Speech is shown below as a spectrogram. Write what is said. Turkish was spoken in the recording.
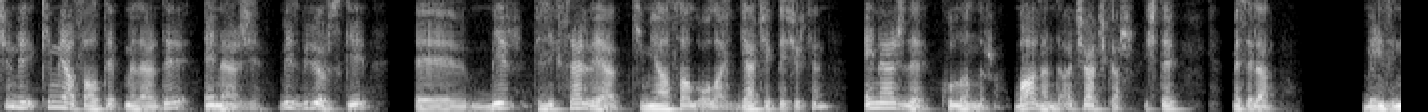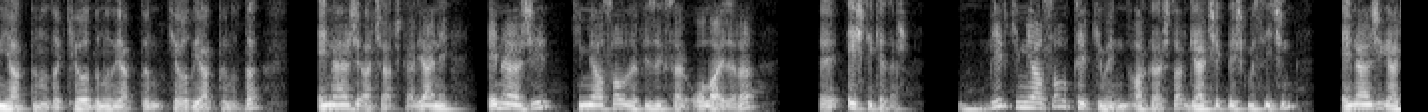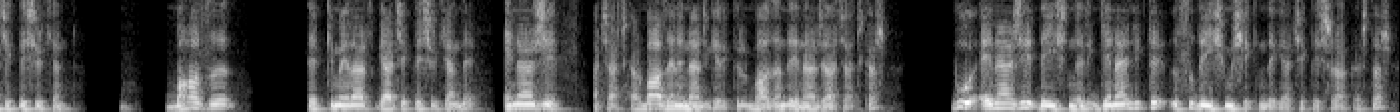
Şimdi kimyasal tepkimelerde enerji. Biz biliyoruz ki e, bir fiziksel veya kimyasal olay gerçekleşirken enerji de kullanılır. Bazen de açığa çıkar. İşte mesela benzini yaktığınızda, kağıdını yaktığın, kağıdı yaktığınızda enerji açığa çıkar. Yani enerji kimyasal ve fiziksel olaylara e, eşlik eder. Bir kimyasal tepkimenin arkadaşlar gerçekleşmesi için enerji gerçekleşirken bazı tepkimeler gerçekleşirken de enerji açığa çıkar. Bazen enerji gerektirir, bazen de enerji açığa çıkar. Bu enerji değişimleri genellikle ısı değişimi şeklinde gerçekleşir arkadaşlar.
